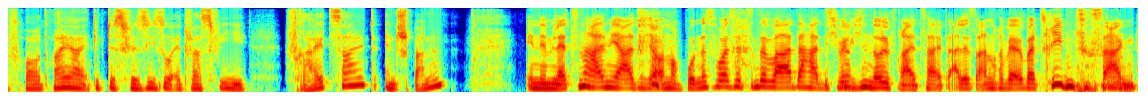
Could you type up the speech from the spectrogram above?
Frau Dreier, gibt es für Sie so etwas wie Freizeit, Entspannen? In dem letzten halben Jahr, als ich auch noch Bundesvorsitzende war, da hatte ich wirklich null Freizeit. Alles andere wäre übertrieben zu sagen. Mhm.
